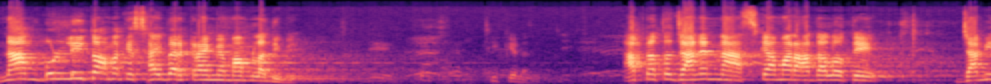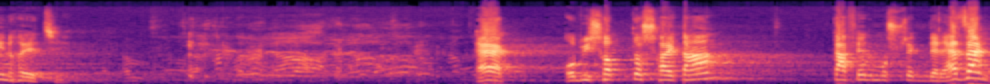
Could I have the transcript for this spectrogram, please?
নাম বললেই তো আমাকে সাইবার ক্রাইমে মামলা দিবে। ঠিক না আপনারা তো জানেন না, আজকে আমার আদালতে জামিন হয়েছে। এক, অভিশপ্ত শয়তান, কাফের মুশ্রিকদের এজেন্ট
